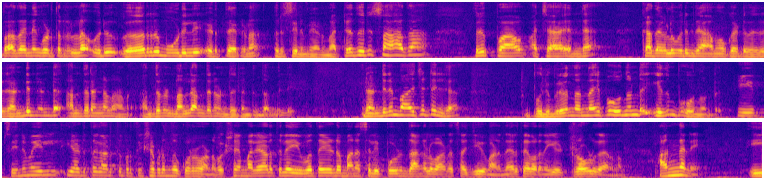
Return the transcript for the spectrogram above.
പ്രാധാന്യം കൊടുത്തിട്ടുള്ള ഒരു വേറൊരു മൂഡിൽ എടുത്തേക്കണ ഒരു സിനിമയാണ്. മറ്റേതൊരു സാധാ ഒരു പാവം അച്ചായന്റെ കഥകളും ഒരു ഗ്രാമമൊക്കെ ആയിട്ട് വരും രണ്ടും രണ്ട് അന്തരങ്ങളാണ്. അന്തരം നല്ല അന്തരമുണ്ട് രണ്ടും തമ്മിൽ രണ്ടിനും ബാധിച്ചിട്ടില്ല. പുലിമുരുകൻ നന്നായി പോകുന്നുണ്ട് ഇതും പോകുന്നുണ്ട്. ഈ സിനിമയിൽ ഈ അടുത്ത കാലത്ത് പ്രത്യക്ഷപ്പെടുന്നത് കുറവാണ്. പക്ഷേ മലയാളത്തിലെ യുവതയുടെ മനസ്സിൽ ഇപ്പോഴും താങ്കൾ വളരെ സജീവമാണ്. നേരത്തെ പറഞ്ഞ ഈ ട്രോൾ കാരണം. അങ്ങനെ ഈ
